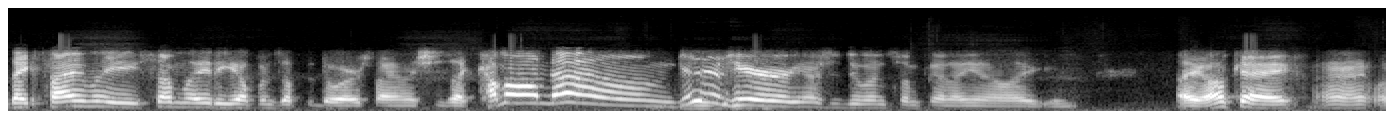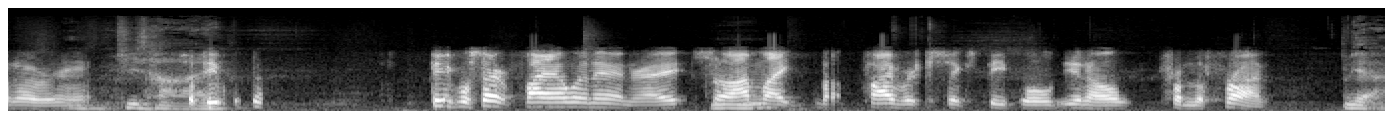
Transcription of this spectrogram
They finally, some lady opens up the doors. Finally, she's like, "Come on down, get in here." You know, she's doing some kind of, you know, like, like okay, all right, whatever. She's high. So people, people start filing in, right? So I'm like about five or six people, you know, from the front. yeah.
